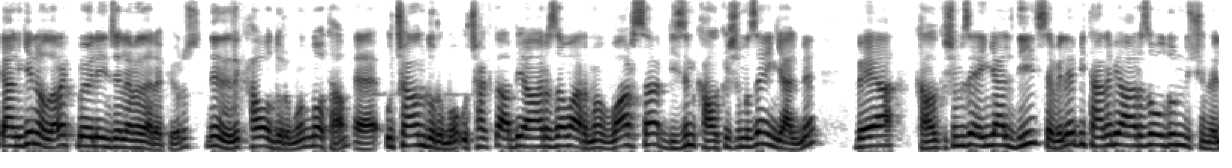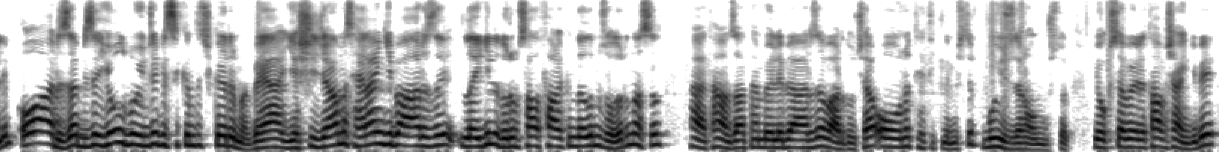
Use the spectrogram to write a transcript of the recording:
Yani genel olarak böyle incelemeler yapıyoruz. Ne dedik? Hava durumu, notam, e, uçağın durumu, uçakta bir arıza var mı? Varsa bizim kalkışımıza engel mi? Veya kalkışımıza engel değilse bile bir tane bir arıza olduğunu düşünelim. O arıza bize yol boyunca bir sıkıntı çıkarır mı? Veya yaşayacağımız herhangi bir arızayla ilgili durumsal farkındalığımız olur. Nasıl? Ha tamam zaten böyle bir arıza vardı uçağa. O onu tetiklemiştir. Bu yüzden olmuştur. Yoksa böyle tavşan gibi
